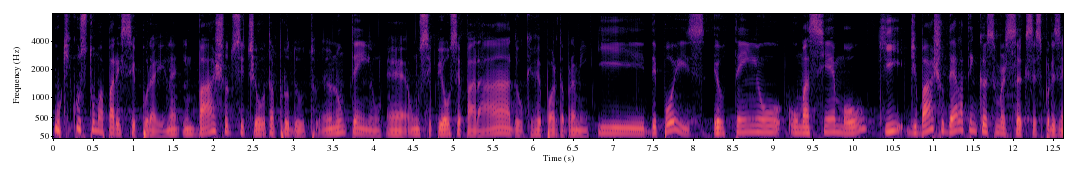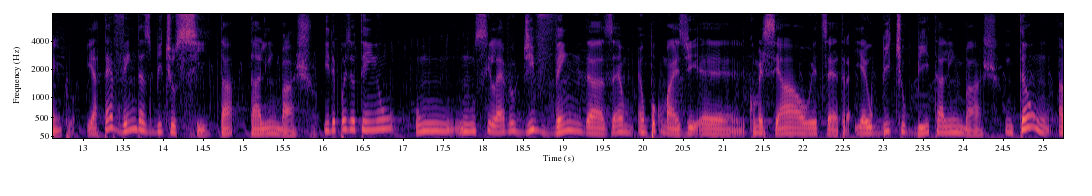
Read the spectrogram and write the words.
O que costuma aparecer por aí, né? Embaixo do CTO tá produto. Eu não tenho é, um CPO separado que reporta para mim. E depois eu tenho uma CMO que debaixo dela tem Customer Success, por exemplo e até vendas B2C, tá? Tá ali embaixo. E depois eu tenho um, um C-level de vendas, é um, é um pouco mais de é, comercial, etc. E aí o B2B tá ali embaixo. Então, a,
